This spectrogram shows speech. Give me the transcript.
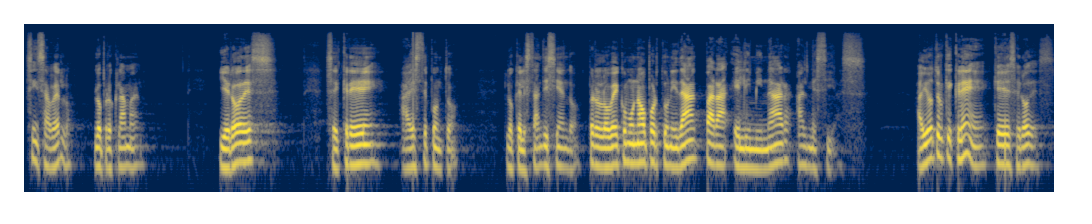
sin saberlo, lo proclaman. Y Herodes se cree a este punto lo que le están diciendo, pero lo ve como una oportunidad para eliminar al Mesías. Hay otro que cree que es Herodes.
